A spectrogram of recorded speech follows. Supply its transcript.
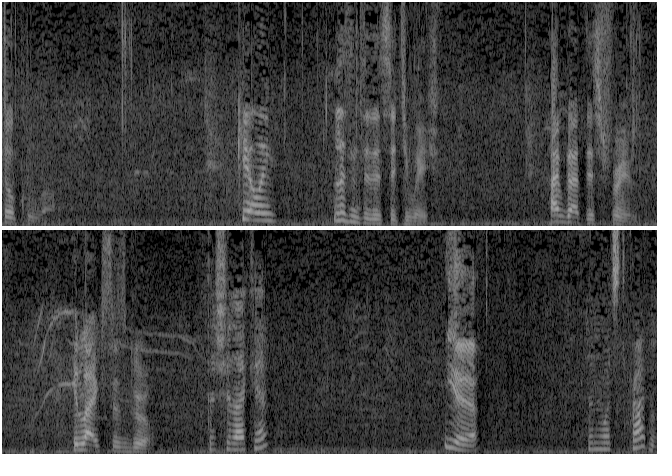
He'll cool off. Kelly, listen to this situation. I've got this friend. He likes this girl. Does she like him? Yeah. Then what's the problem?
